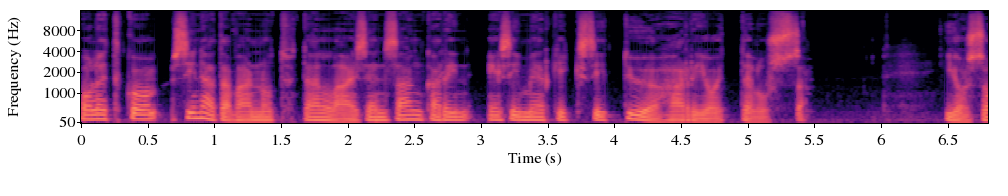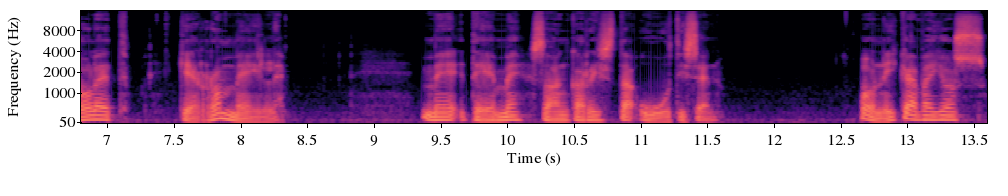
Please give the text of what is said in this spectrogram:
Oletko sinä tavannut tällaisen sankarin esimerkiksi työharjoittelussa? Jos olet, kerro meille. Me teemme sankarista uutisen. On ikävä, jos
